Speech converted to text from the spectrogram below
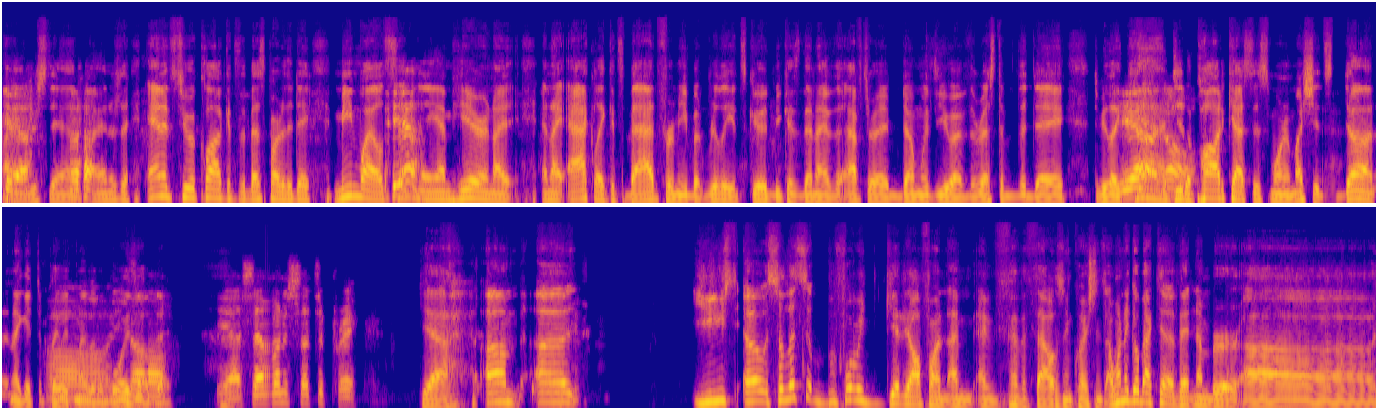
I Yeah. understand. I understand. And it's two o'clock. It's the best part of the day. Meanwhile, it's Yeah. seven a.m. here, and I and I act like it's bad for me, but really it's good because then I have the after I'm done with you, I have the rest of the day to be like, yeah, Yeah, I did a podcast this morning. My shit's done, and I get to play with my little Oh, boys all day. Yeah, seven is such a prick. Yeah. Um. Uh. You used oh so let's before we get it off on I'm I have a thousand questions. I want to go back to event number uh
